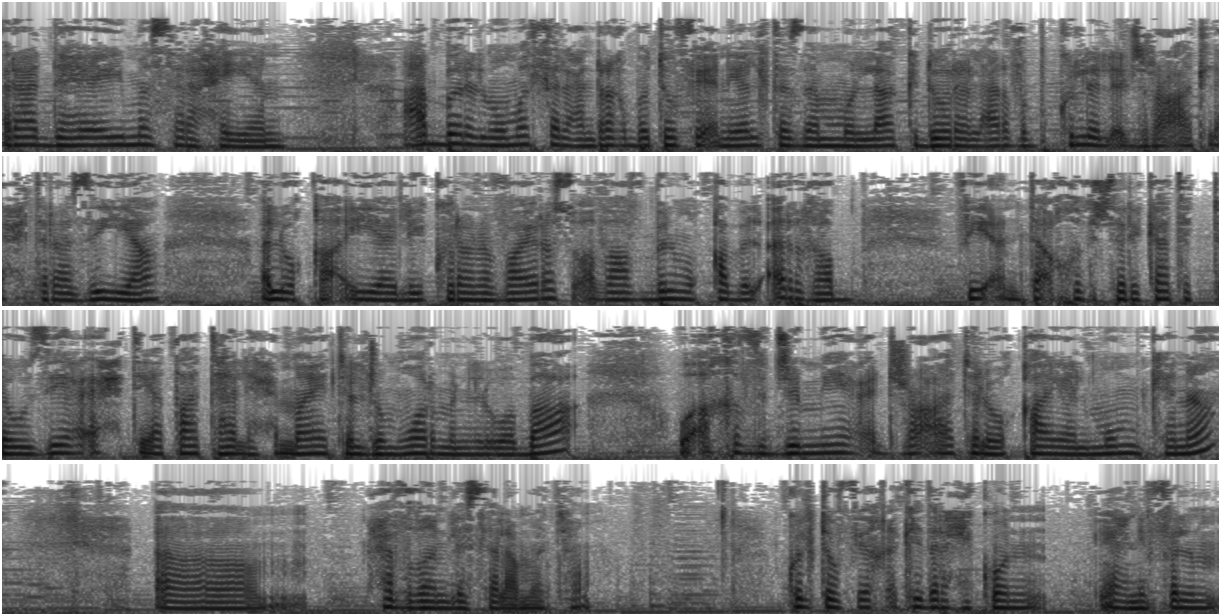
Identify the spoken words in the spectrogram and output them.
رادهي مسرحيا. عبر الممثل عن رغبته في أن يلتزم ملاك دور العرض بكل الإجراءات الاحترازية الوقائية لكورونا فيروس وأضاف بالمقابل أرغب في أن تأخذ شركات التوزيع احتياطاتها لحماية الجمهور من الوباء وأخذ جميع إجراءات الوقاية الممكنة حفظا لسلامتهم. كل توفيق أكيد راح يكون يعني فيلم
